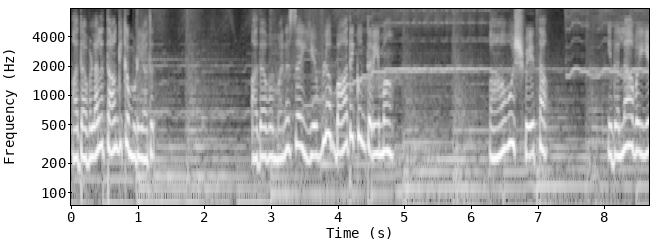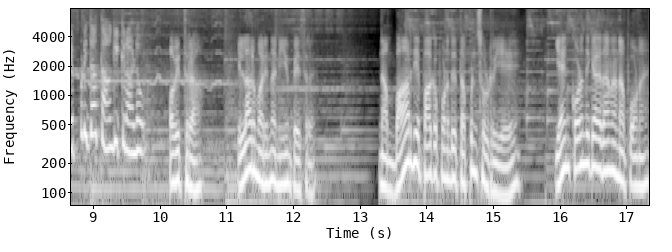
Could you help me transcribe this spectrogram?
அது அவளால தாங்கிக்க முடியாது. அது அவ மனச எவ்வளவு பாதிக்கும் தெரியுமா? பாவம் ஸ்வேதா. இதெல்லாம் அவ எப்படிதான் தாங்கிக்கிறாளோ. பவித்ரா எல்லாரும் மாதிரி தான் நீயும் பேசுற. நான் பாரதியை பார்க்க போனது தப்புன்னு சொல்றியே. என் குழந்தைக்காக தானே நான் போனேன்.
